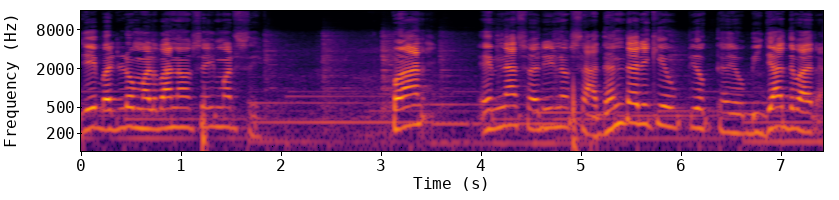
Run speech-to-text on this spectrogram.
જે બદલો મળવાનો હશે એ મળશે. પણ એમના શરીરનો સાધન તરીકે ઉપયોગ થયો બીજા દ્વારા.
